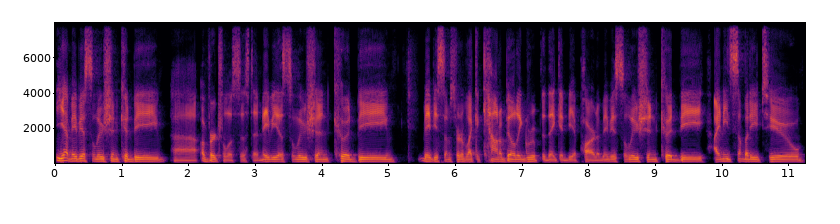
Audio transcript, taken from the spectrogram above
Yeah, maybe a solution could be uh, a virtual assistant. Maybe a solution could be maybe some sort of like accountability group that they could be a part of. Maybe a solution could be I need somebody to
